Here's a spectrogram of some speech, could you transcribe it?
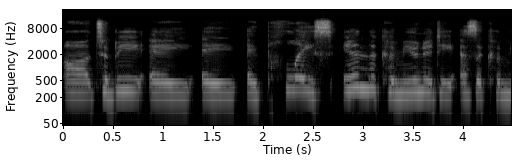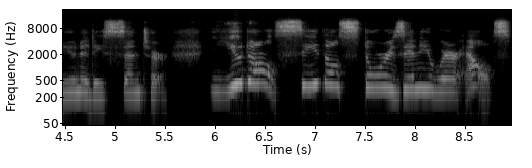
uh, to be a, a, a place in the community as a community center. You don't see those stories anywhere else,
